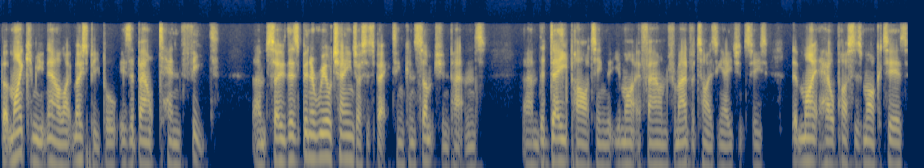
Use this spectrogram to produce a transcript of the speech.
but my commute now like most people is about 10 feet um, so there's been a real change I suspect in consumption patterns um, the day parting that you might have found from advertising agencies that might help us as marketeers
